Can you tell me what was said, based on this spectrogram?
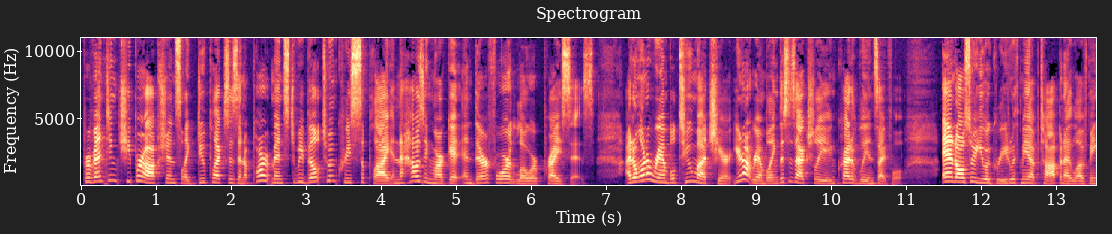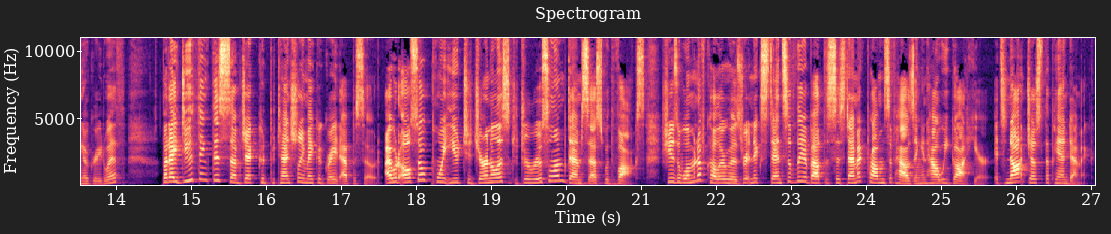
preventing cheaper options like duplexes and apartments to be built to increase supply in the housing market and therefore lower prices. I don't want to ramble too much here. You're not rambling. This is actually incredibly insightful. And also, you agreed with me up top, and I love being agreed with. But I do think this subject could potentially make a great episode. I would also point you to journalist Jerusalem Demsas with Vox. She is a woman of color who has written extensively about the systemic problems of housing and how we got here. It's not just the pandemic.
